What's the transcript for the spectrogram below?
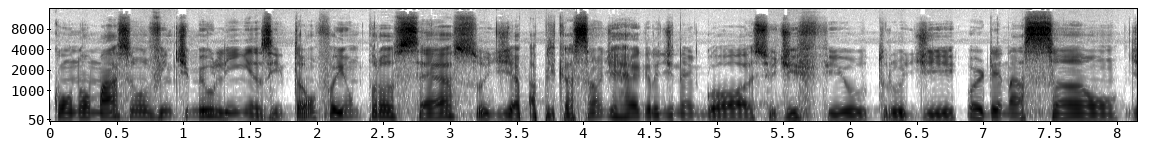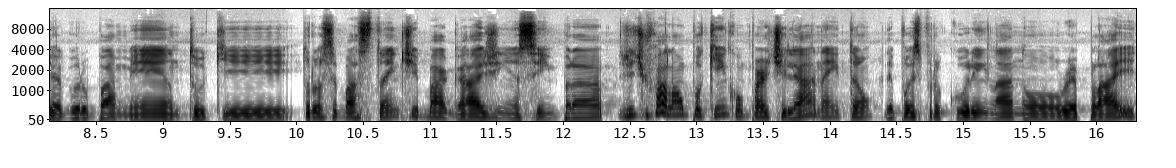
com no máximo 20 mil linhas. Então foi um processo de aplicação de regra de negócio, de filtro, de ordenação, de agrupamento, que trouxe bastante bagagem assim para a gente falar um pouquinho, compartilhar, né? Então, depois procurem lá no Reply,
